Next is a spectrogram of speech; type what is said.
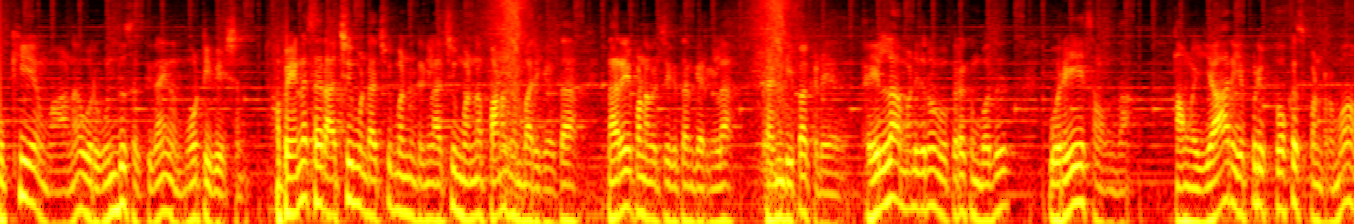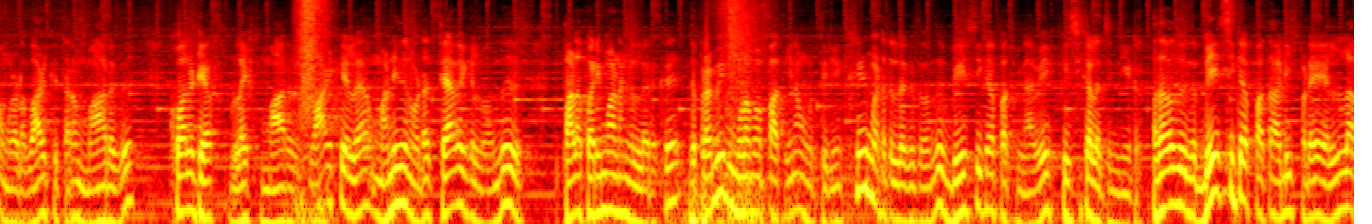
முக்கியமான ஒரு உந்து சக்தி தான் இந்த மோட்டிவேஷன் அப்போ என்ன சார் அச்சீவ்மெண்ட் அச்சீவ் பண்ணுறீங்களா அச்சீவ் பண்ணால் பணம் சம்பாதிக்கிறதா? நிறைய பணம் வச்சுக்கிறதான்னு கேட்குறீங்களா? கண்டிப்பாக கிடையாது. எல்லா மனிதரும் பிறக்கும்போது ஒரே சமம் தான். அவங்க யார் எப்படி ஃபோக்கஸ் பண்ணுறோமோ அவங்களோட வாழ்க்கை தரம் மாறுது. குவாலிட்டி ஆஃப் லைஃப் மாறுது. வாழ்க்கையில் மனிதனோட தேவைகள் வந்து பல பரிமாணங்களில் இருக்குது இந்த பிரமிட் மூலமாக பார்த்தீங்கன்னா உங்களுக்கு தெரியும். கீழ்மட்டத்தில் இருக்கிறது வந்து பேசிக்காக பார்த்தீங்கன்னாவே ஃபிசிக்காலஜி நீடர் அதாவது இந்த பேசிக்காக பார்த்தா அடிப்படையாக எல்லா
